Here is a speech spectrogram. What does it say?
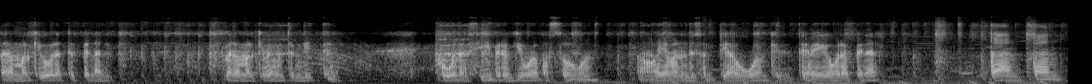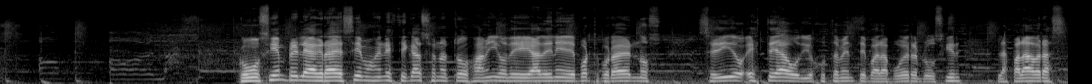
menos mal que cobraste el penal. Menos mal que me entendiste. Puta, sí, pero qué weá pasó, weón. No, llamaron de Santiago, weón, que tenía que cobrar penal. Tan, tan. Como siempre le agradecemos en este caso a nuestros amigos de ADN Deportes por habernos cedido este audio justamente para poder reproducir las palabras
